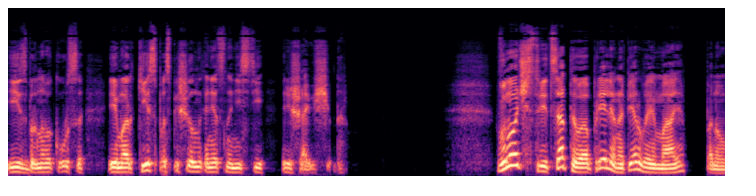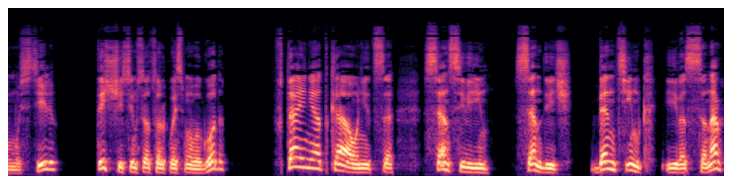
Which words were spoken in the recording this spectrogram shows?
избранного курса, и маркиз поспешил, наконец, нанести решающий удар. В ночь с 30 апреля на 1 мая, по новому стилю, 1748 года, в тайне от Кауница Сен-Северин, Сэндвич, Бентинг и Вассенар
